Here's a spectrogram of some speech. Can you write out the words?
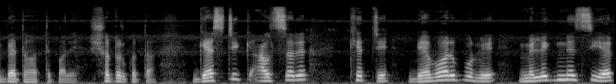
ব্যথা হতে পারে। সতর্কতা, গ্যাস্ট্রিক আলসারের ক্ষেত্রে ব্যবহার পূর্বে মেলিগনেসিয়ার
